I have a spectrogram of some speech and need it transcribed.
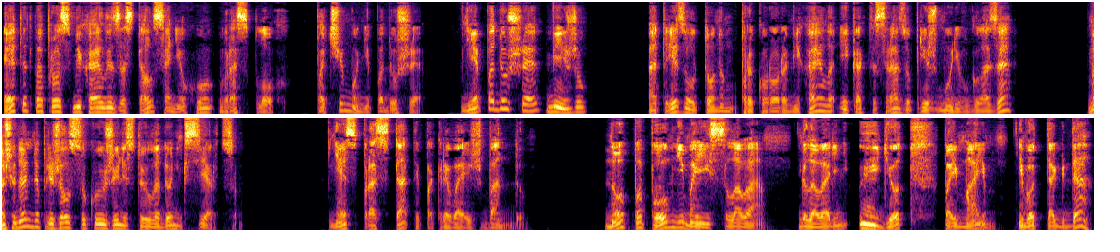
Этот вопрос Михайлы застал Санюху врасплох. «Почему не по душе?» «Не по душе, вижу», — отрезал тоном прокурора Михайла и, как-то сразу прижмурив глаза, машинально прижал сухую жилистую ладонь к сердцу. «Неспроста ты покрываешь банду. Но попомни мои слова. Главарень уйдет, поймаем, и вот тогда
